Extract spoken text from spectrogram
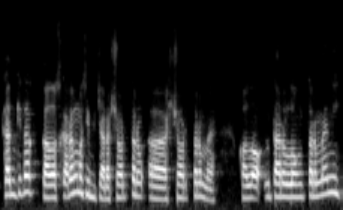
kan kita kalau sekarang masih bicara short term eh, short term ya. Kalau ntar long termnya nih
